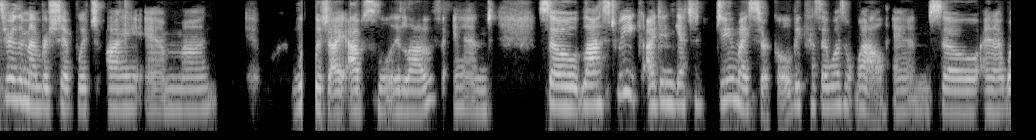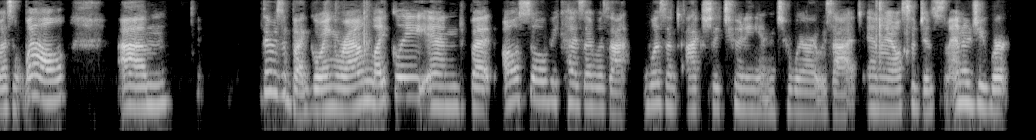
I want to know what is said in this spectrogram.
through the membership which I am uh, which I absolutely love. And so last week I didn't get to do my circle because I wasn't well. And so and I wasn't well um, there was a bug going around likely and but also because I was at wasn't actually tuning in to where I was at and I also did some energy work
